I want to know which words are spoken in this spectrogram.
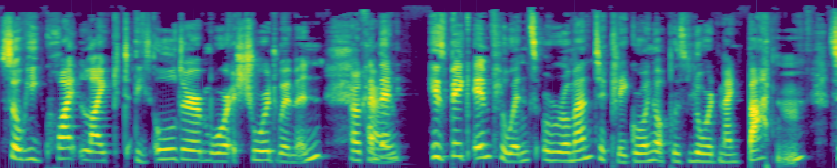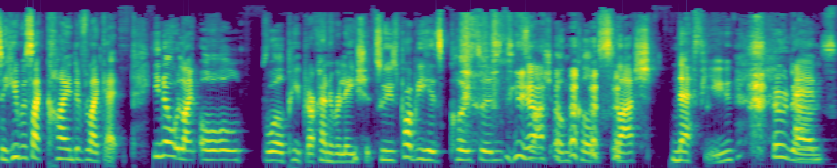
so he quite liked these older, more assured women. Okay. And then his big influence romantically growing up was Lord Mountbatten. So he was like kind of like a, you know, like all royal people are kind of related. So he's probably his cousin Yeah. slash uncle slash nephew. Who Um, knows?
